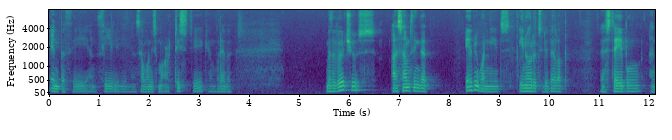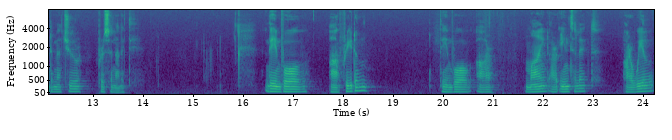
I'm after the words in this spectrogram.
empathy and feeling, and someone is more artistic and whatever. But the virtues are something that everyone needs in order to develop a stable and a mature personality. They involve our freedom, they involve our mind, our intellect, our will,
